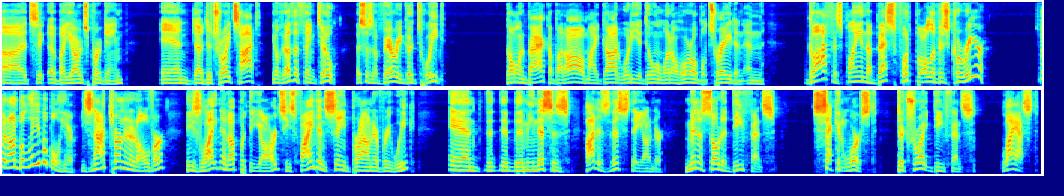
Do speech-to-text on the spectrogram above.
uh, uh, by yards per game. And uh, Detroit's hot. You know, the other thing too. This is a very good tweet going back about, oh my God, what are you doing? What a horrible trade. And and Goff is playing the best football of his career. It's been unbelievable here. He's not turning it over. He's lighting it up with the yards. He's finding St. Brown every week. And the, the, I mean, this is how does this stay under? Minnesota defense, second worst. Detroit defense, last.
